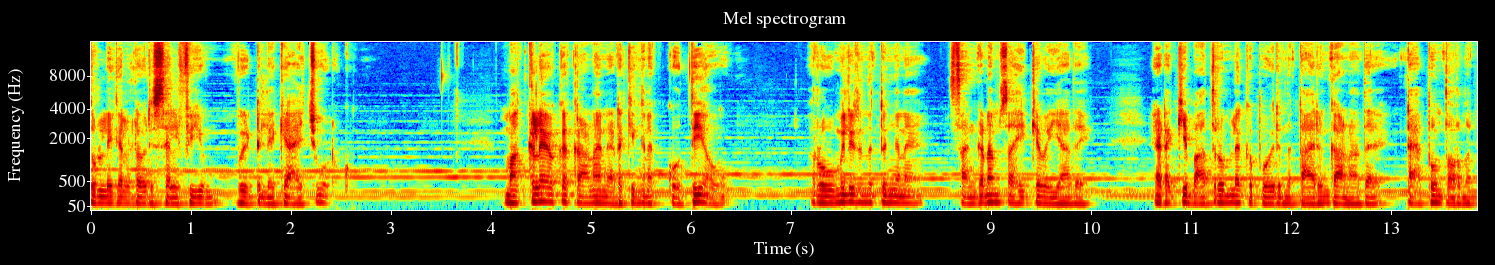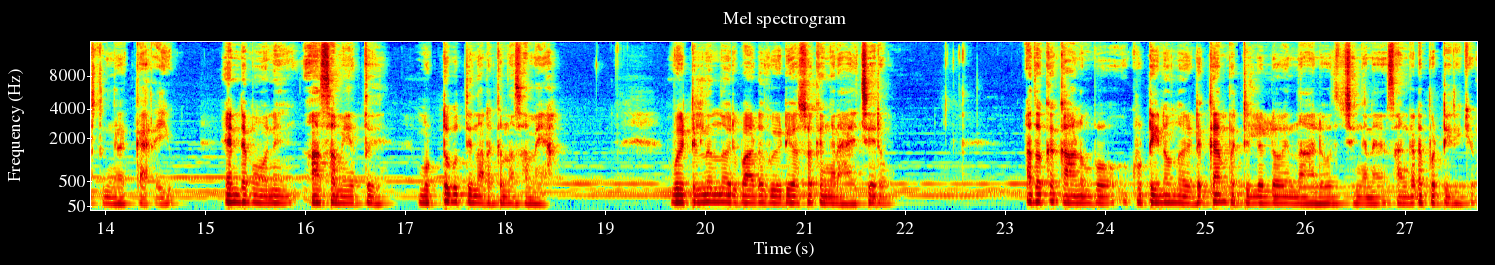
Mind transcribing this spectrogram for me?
തുള്ളികളുടെ ഒരു സെൽഫിയും വീട്ടിലേക്ക് അയച്ചു കൊടുക്കും. മക്കളെയൊക്കെ കാണാൻ ഇടയ്ക്ക് ഇങ്ങനെ കൊതിയാവും. റൂമിലിരുന്നിട്ടിങ്ങനെ സങ്കടം സഹിക്ക വയ്യാതെ ഇടയ്ക്ക് ബാത്റൂമിലൊക്കെ പോയിരുന്നിട്ട് ആരും കാണാതെ ടാപ്പും തുറന്നിട്ട് ഇങ്ങനെ കരയും. എന്റെ മോന് ആ സമയത്ത് മുട്ടുകുത്തി നടക്കുന്ന സമയമാണ് വീട്ടിൽ നിന്ന് ഒരുപാട് വീഡിയോസൊക്കെ ഇങ്ങനെ അയച്ചു തരും. അതൊക്കെ കാണുമ്പോൾ കുട്ടീനൊന്നും എടുക്കാൻ പറ്റില്ലല്ലോ എന്ന് ആലോചിച്ച് ഇങ്ങനെ സങ്കടപ്പെട്ടിരിക്കും.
